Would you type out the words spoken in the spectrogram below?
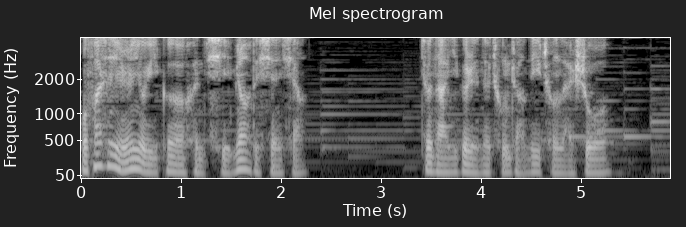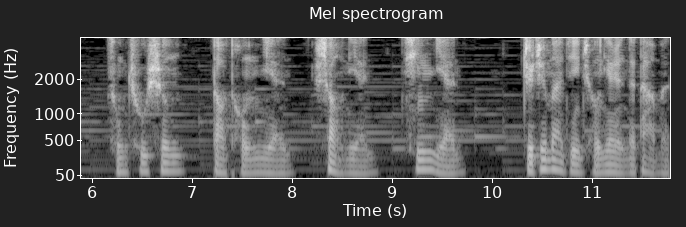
我发现人有一个很奇妙的现象，就拿一个人的成长历程来说，从出生到童年、少年、青年，直至迈进成年人的大门，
